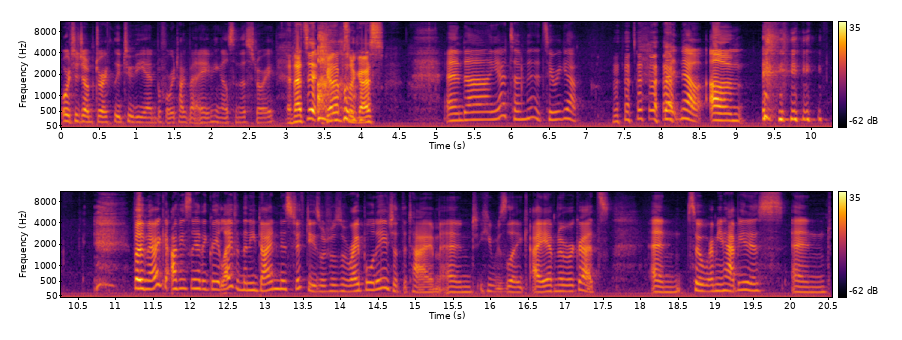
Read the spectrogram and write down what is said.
or to jump directly to the end before we talk about anything else in the story And that's it. Good episode, guys. And uh yeah 10 minutes here we go but no um but Marek obviously had a great life and then he died in his 50s which was a ripe old age at the time and he was like I have no regrets and so I mean happiness and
